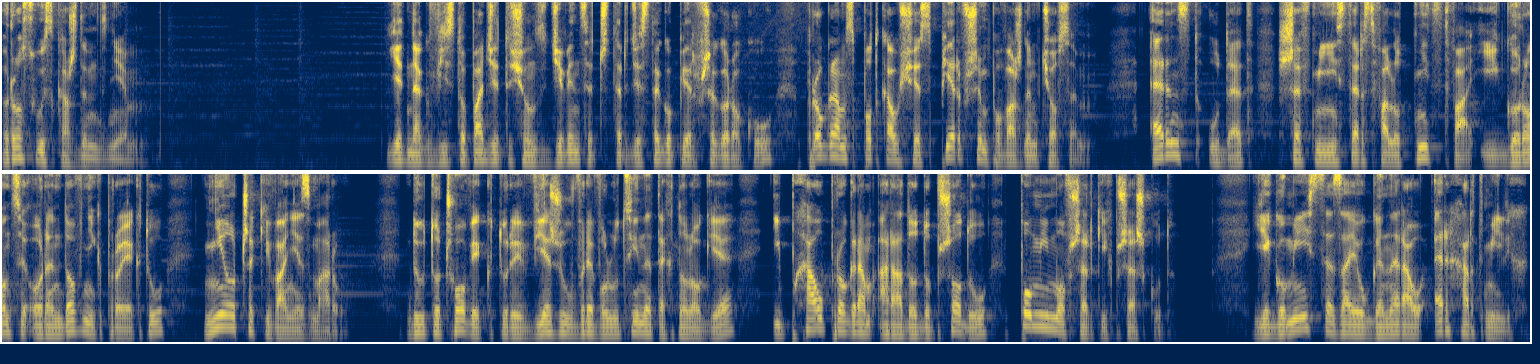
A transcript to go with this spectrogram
rosły z każdym dniem. Jednak w listopadzie 1941 roku program spotkał się z pierwszym poważnym ciosem. Ernst Udet, szef Ministerstwa Lotnictwa i gorący orędownik projektu, nieoczekiwanie zmarł. Był to człowiek, który wierzył w rewolucyjne technologie i pchał program Arado do przodu pomimo wszelkich przeszkód. Jego miejsce zajął generał Erhard Milch,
